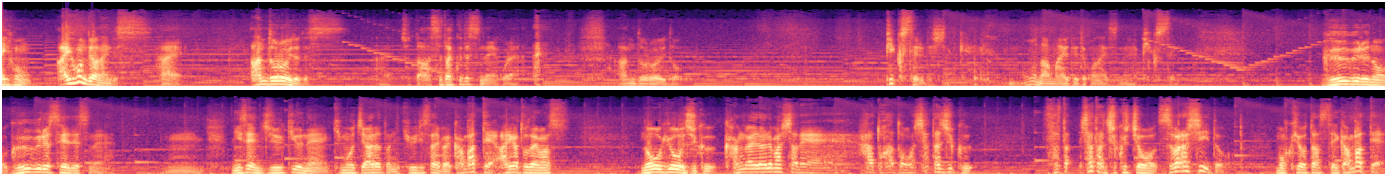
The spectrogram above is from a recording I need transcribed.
い、iPhone iPhone ではないんです。はい。Android です。はい。ちょっと汗だくですねこれ。アンドロイドピクセルでしたっけ？もう名前出てこないですね。ピクセル。Google の Google 製ですね。うん。2019年気持ち新たにきゅうり栽培頑張ってありがとうございます。農業塾考えられましたね。ハトハトシャタ塾。シャタ塾長素晴らしいと目標達成頑張って。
